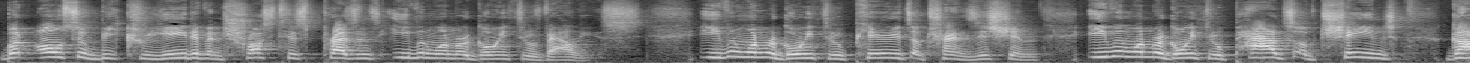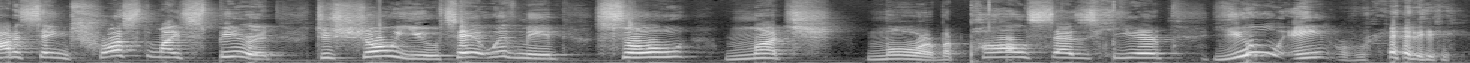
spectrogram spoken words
but also be creative and trust His presence even when we're going through valleys, even when we're going through periods of transition, even when we're going through paths of change. God is saying, Trust my spirit to show you, say it with me, so much more. But Paul says here, You ain't ready.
